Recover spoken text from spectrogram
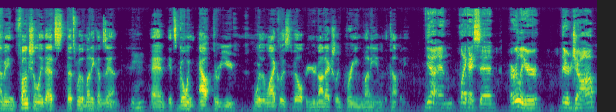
I mean, functionally, that's that's where the money comes in, Mhm. and it's going out through you. More than likely, as a developer, you're not actually bringing money into the company. Yeah, and like I said earlier, their job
